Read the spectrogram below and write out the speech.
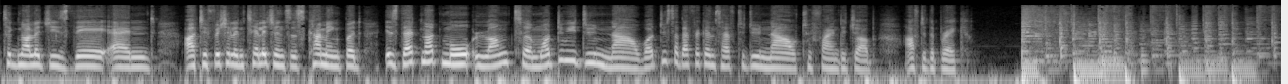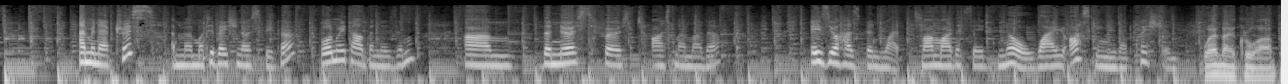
technology is there and artificial intelligence is coming but is that not more long-term? What do we do now? What do south africans have to do now to find a job after the break? I'm an actress. I'm a motivational speaker. Born with albinism. Um, the nurse first asked my mother is your husband white? My mother said, no. Why are you asking me that question? When I grew up,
